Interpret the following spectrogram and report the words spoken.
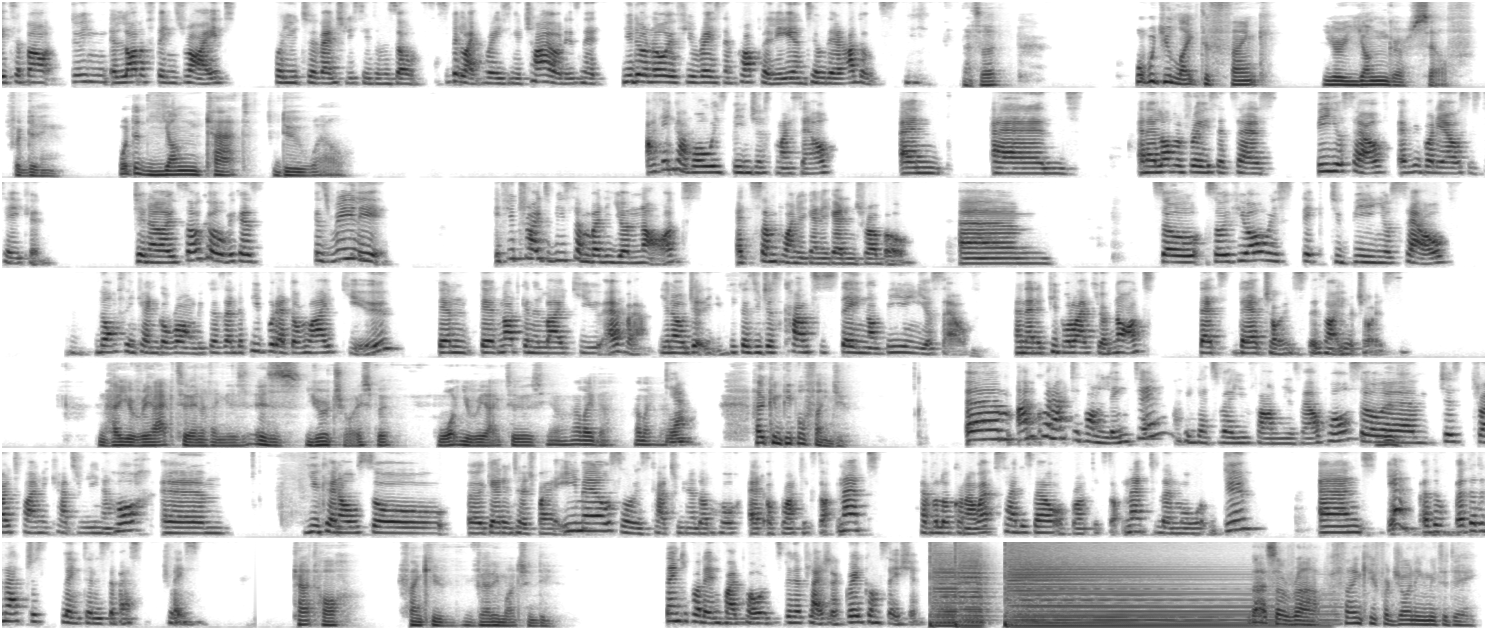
it's about doing a lot of things right for you to eventually see the results. It's a bit like raising a child, isn't it? You don't know if you raise them properly until they're adults. That's it. What would you like to thank your younger self for doing? What did young cat do well? I think I've always been just myself, and and and I love a phrase that says, "Be yourself. Everybody else is taken." You know, it's so cool because because really, if you try to be somebody you're not, at some point you're going to get in trouble. Um, so so if you always stick to being yourself, nothing can go wrong because then the people that don't like you then they're not going to like you ever, you know, because you just can't sustain not being yourself. And then if people like you or not, that's their choice. It's not your choice. And how you react to anything is is your choice, but what you react to is, you know, I like that. I like that. Yeah. How can people find you? Um, I'm quite active on LinkedIn. I think that's where you found me as well, Paul. So um, just try to find me, Catarina Hoch. Um, you can also uh, get in touch via email. So it's catarina.hoch at operatix.net. Have a look on our website as well, operatix.net, to learn more what we do. And yeah, other, other than that, just LinkedIn is the best place. Cat Hoch, thank you very much indeed. Thank you for the invite, Paul. It's been a pleasure. Great conversation. That's a wrap. Thank you for joining me today.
